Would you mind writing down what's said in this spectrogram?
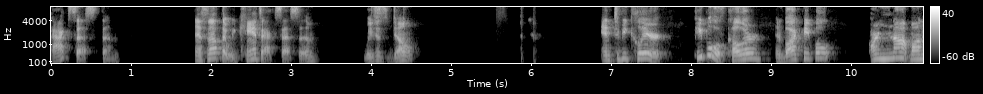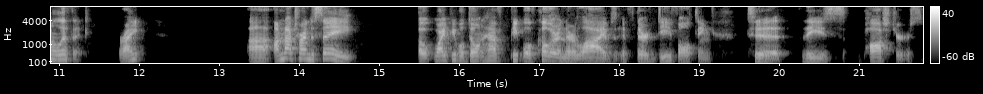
access them. And it's not that we can't access them, we just don't and to be clear, people of color and black people are not monolithic, right? Uh, I'm not trying to say oh, white people don't have people of color in their lives if they're defaulting to these postures,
